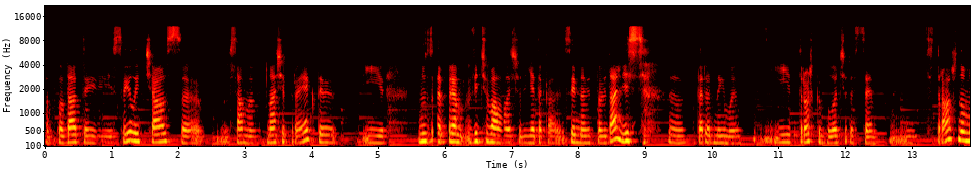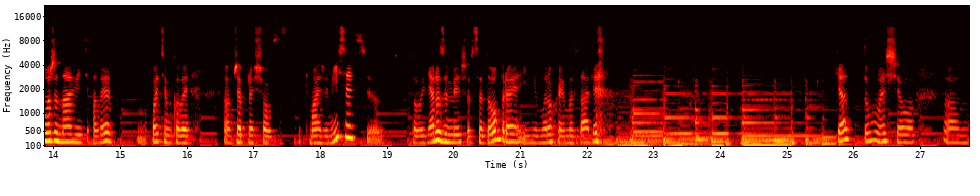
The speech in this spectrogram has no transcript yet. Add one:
там вкладати сили, час е, саме в наші проекти. І ну, це прям відчувала, що є така сильна відповідальність е, перед ними. І трошки було через це страшно, може навіть, але потім, коли вже пройшов майже місяць, е, то я розумію, що все добре, і ми рухаємось далі. Я думаю, що ем,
